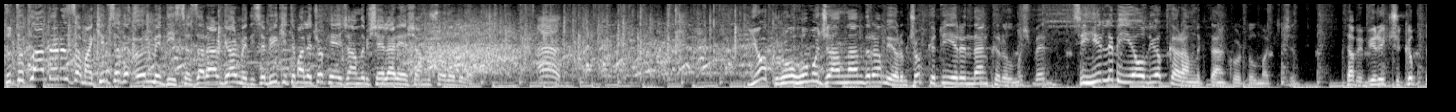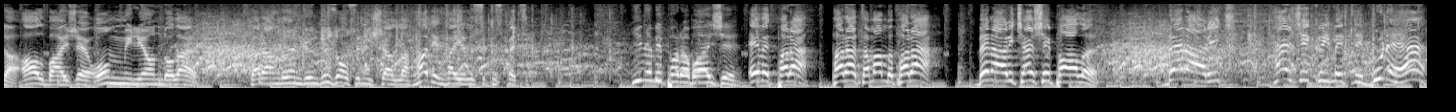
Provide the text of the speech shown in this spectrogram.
Tutuklandığınız zaman kimse de ölmediyse, zarar görmediyse büyük ihtimalle çok heyecanlı bir şeyler yaşanmış olabilir. Evet. Yok ruhumu canlandıramıyorum. Çok kötü yerinden kırılmış ve sihirli bir yol yok karanlıktan kurtulmak için. Tabii biri çıkıp da al Bayce 10 milyon dolar. Karanlığın gündüz olsun inşallah. Hadi hayırlısı kısmet. Yine bir para Bayce. Evet para. Para tamam mı para. Ben hariç her şey pahalı. Ben hariç her şey kıymetli. Bu ne ha?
